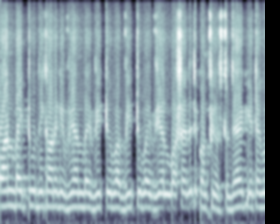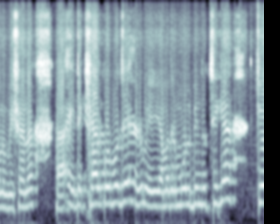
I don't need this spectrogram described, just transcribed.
ওয়ান বাই টু দেখে অনেকে V one by V two বা V two by V one বসায় দিতে কনফিউজ তো যাই হোক, এটা কোনো বিষয় না। এটা খেয়াল করব যে এই আমাদের মূল বিন্দু থেকে কে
